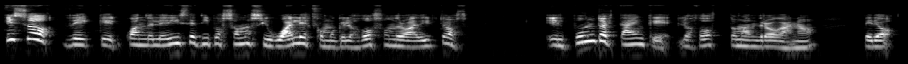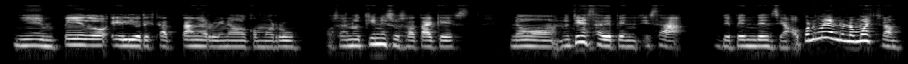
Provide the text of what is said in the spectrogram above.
Eso de que cuando le dice tipo somos iguales, como que los dos son drogadictos, el punto está en que los dos toman droga, ¿no? Pero ni en pedo Elliot está tan arruinado como Ru. O sea, no tiene esos ataques, no, no tiene esa, esa dependencia, o por lo menos no lo muestran.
